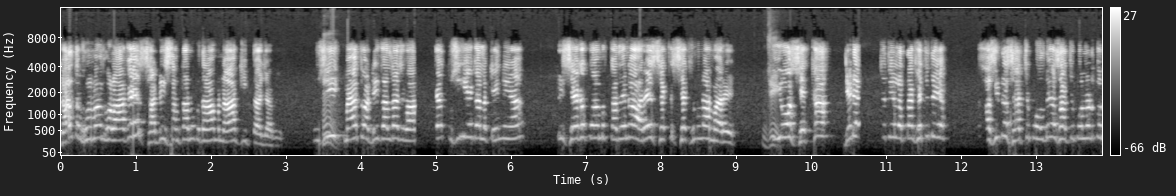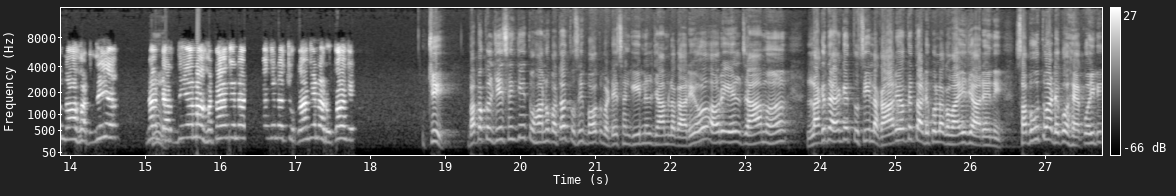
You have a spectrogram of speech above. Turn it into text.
ਗਲਤ ਫੋਨਾਂ ਖੋਲਾ ਕੇ ਸਾਡੀ ਸੰਤਾਂ ਨੂੰ ਬਦਨਾਮ ਨਾ ਕੀਤਾ ਜਾਵੇ। ਤੁਸੀਂ ਮੈਂ ਤੁਹਾਡੀ ਗੱਲ ਦਾ ਜਵਾਬ ਦਿੱਤਾ ਤੁਸੀਂ ਇਹ ਗੱਲ ਕਹਿੰਦੇ ਆ ਵੀ ਸਿੱਖ ਕੌਮ ਕਦੇ ਨਾ ਹਾਰੇ ਸਿੱਖ ਸਿੱਖ ਨੂੰ ਨਾ ਮਾਰੇ। ਜੀ। ਕੀ ਉਹ ਸਿੱਖ ਆ ਜਿਹੜੇ ਦੀਆਂ ਲੱਤਾਂ ਖਿੱਚਦੇ ਆ। ਅਸੀਂ ਤਾਂ ਸੱਚ ਬੋਲਦੇ ਆ ਸੱਚ ਬੋਲਣ ਤੋਂ ਨਾ ਹਟਦੇ ਆ ਨਾ। ਡਰਦੇ ਆ ਨਾ ਹਟਾਂਗੇ ਨਾ ਡਰਾਂਗੇ ਨਾ ਝੁਕਾਂਗੇ ਨਾ ਰੁਕਾਂਗੇ। ਜੀ ਬਾਬਾ ਕੁਲਜੀਤ ਸਿੰਘ ਜੀ ਤੁਹਾਨੂੰ ਪਤਾ ਤੁਸੀਂ ਬਹੁਤ ਵੱਡੇ ਸੰਗੀਨ ਇਲਜ਼ਾਮ ਲਗਾ ਰਹੇ ਹੋ ਔਰ ਇਹ ਇਲਜ਼ਾਮ ਲੱਗਦਾ ਹੈ ਕਿ ਤੁਸੀਂ ਲਗਾ ਰਹੇ ਹੋ ਕਿ ਤੁਹਾਡੇ ਕੋਲ ਲਗਵਾਏ ਜਾ ਰਹੇ ਨੇ। ਸਬੂਤ ਤੁਹਾਡੇ ਕੋਲ ਹੈ ਕੋਈ ਨਹੀਂ।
